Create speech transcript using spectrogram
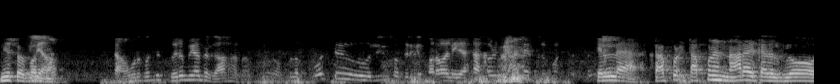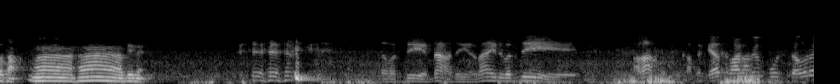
நியூஸ் பேப்பர் தான். அவனுக்கு வந்து பெருமையா இருந்திருக்கு. ஆஹா நம்ம நம்மள போட்டு நியூஸ் வந்திருக்கு பரவாயில்லையா. இல்ல டப்பு டப்புன்னு நாடக காதல் க்ளோ தான் அப்படின்னு. வந்து என்ன அது ஏன்னா இது வந்து அதான் கதைக்கா பாடமே போச்சு தவிர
